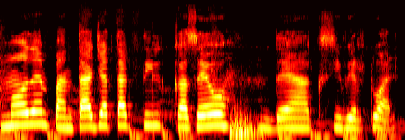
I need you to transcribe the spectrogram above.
modem, pantalla táctil, caseo de axi virtual.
